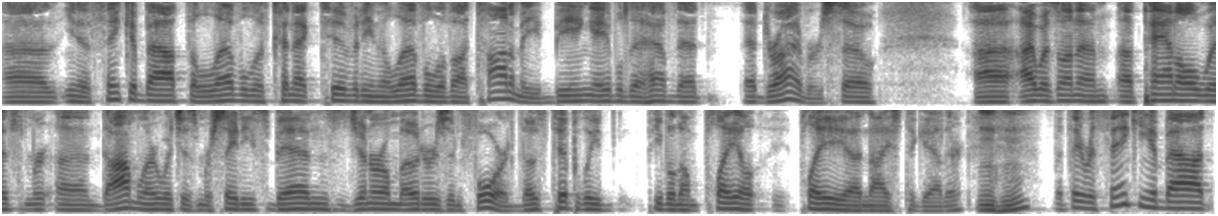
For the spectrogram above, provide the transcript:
Uh, you know, think about the level of connectivity and the level of autonomy, being able to have that that driver. So, Uh, I was on a, a panel with uh, Daimler, which is Mercedes Benz, General Motors, and Ford. Those typically people don't play play uh, nice together, Mm-hmm. but they were thinking about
